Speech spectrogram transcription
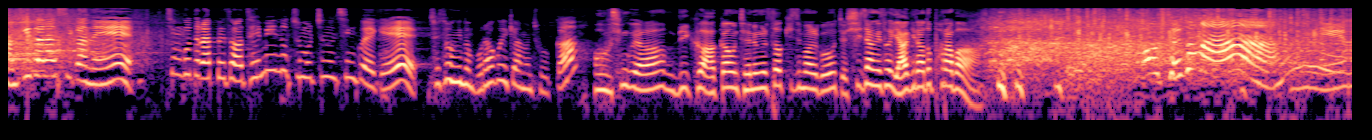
장기 자랑 시간에 친구들 앞에서 재미있는 춤을 추는 친구에게 재성이는 뭐라고 얘기하면 좋을까? 어우, 친구야, 네 그 아까운 재능을 썩히지 말고 저 시장에서 약이라도 팔아봐. 어, 재성아. 형님,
